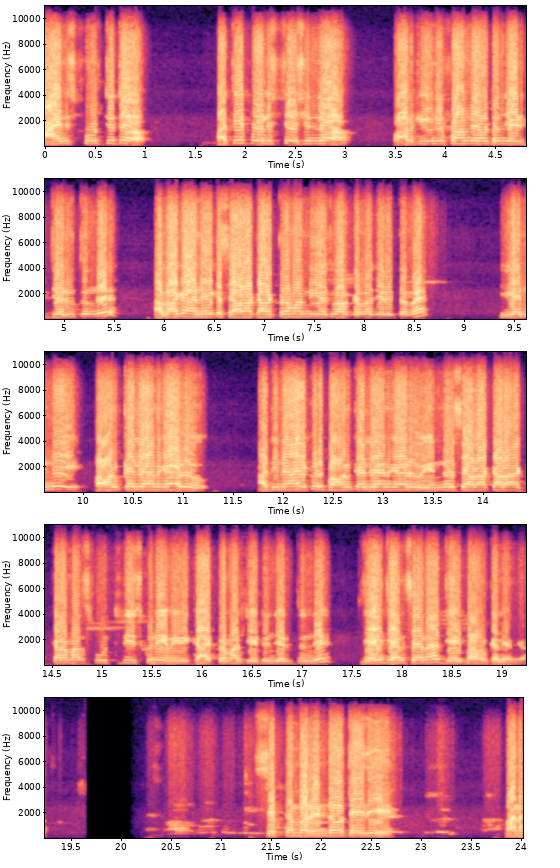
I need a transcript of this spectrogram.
ఆయన స్ఫూర్తితో ప్రతి పోలీస్ స్టేషన్లో వాళ్ళకి యూనిఫామ్లు ఇవ్వటం జరుగుతుంది. అలాగే అనేక సేవా కార్యక్రమాలు నియోజకవర్గంలో జరుగుతున్నాయి. ఇవన్నీ పవన్ కళ్యాణ్ గారు అధినాయకుడు పవన్ కళ్యాణ్ గారు ఎన్నో సేవా కార్యక్రమాలు స్ఫూర్తి తీసుకుని మేము ఈ కార్యక్రమాలు చేయడం జరుగుతుంది. జై జనసేన జై పవన్ కళ్యాణ్ గారు. సెప్టెంబర్ రెండవ తేదీ మన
